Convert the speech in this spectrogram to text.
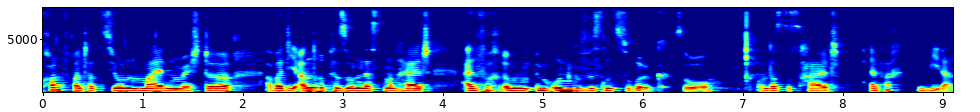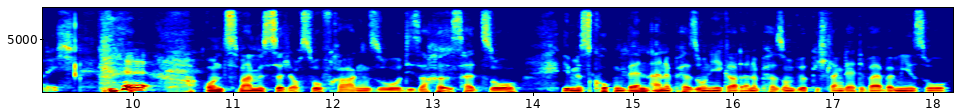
Konfrontation meiden möchte, aber die andere Person lässt man halt einfach im, im Ungewissen zurück. So. Und das ist halt einfach widerlich. und zwar müsst ihr euch auch so fragen, so, die Sache ist halt so, ihr müsst gucken, wenn eine Person, ihr gerade eine Person wirklich lang datet, war ja bei mir so,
